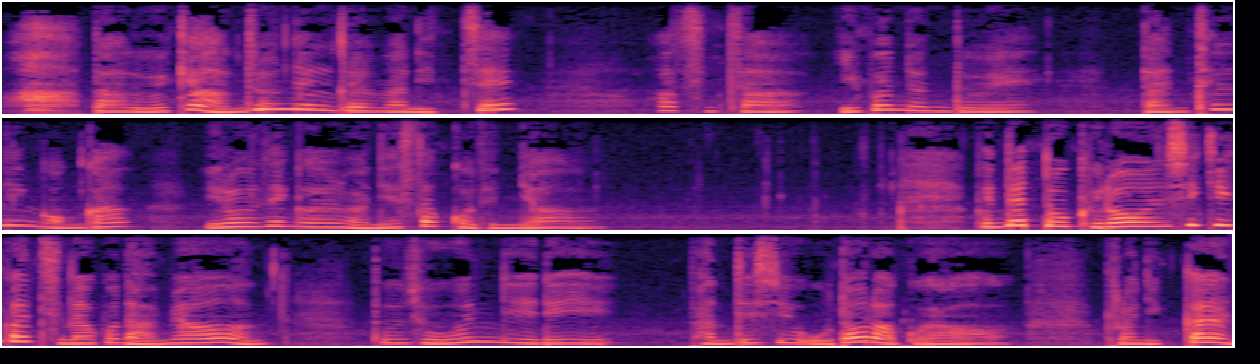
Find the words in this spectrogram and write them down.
아, 나 왜 이렇게 안 좋은 일들만 있지? 아, 진짜, 이번 연도에 난 틀린 건가? 이런 생각을 많이 했었거든요. 근데 또 그런 시기가 지나고 나면 또 좋은 일이 반드시 오더라고요. 그러니까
